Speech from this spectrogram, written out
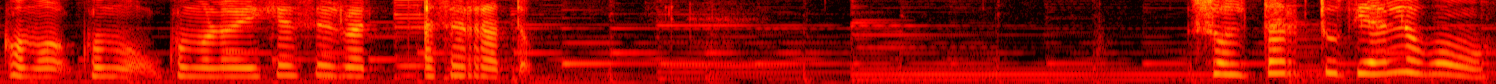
como, como, como lo dije hace rato, soltar tu diálogo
